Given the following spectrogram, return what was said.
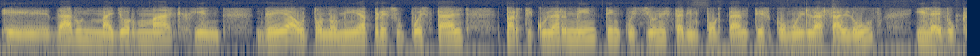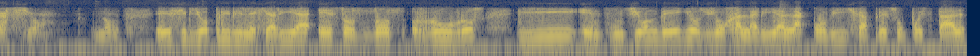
eh, dar un mayor margen de autonomía presupuestal, particularmente en cuestiones tan importantes como es la salud y la educación. ¿no? Es decir, yo privilegiaría esos dos rubros y en función de ellos yo jalaría la cobija presupuestal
